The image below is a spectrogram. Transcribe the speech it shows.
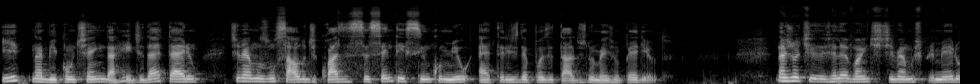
e na Beacon Chain da rede da Ethereum, tivemos um saldo de quase 65 mil Ethers depositados no mesmo período. Nas notícias relevantes, tivemos primeiro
